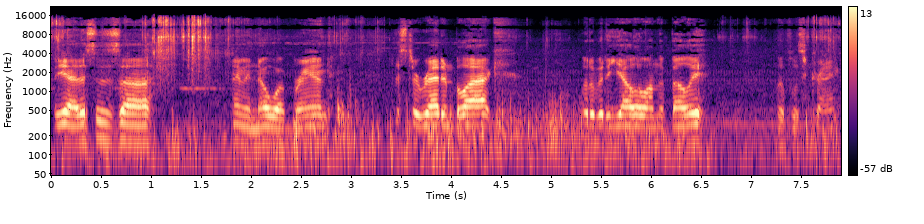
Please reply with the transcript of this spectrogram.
But yeah, this is, uh, I don't even know what brand. Just a red and black, a little bit of yellow on the belly, lipless crank.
